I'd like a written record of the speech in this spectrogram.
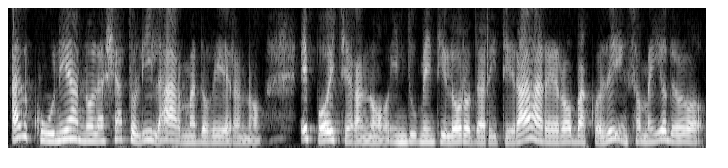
alcuni hanno lasciato lì l'arma dove erano. E poi c'erano indumenti loro da ritirare, roba così, insomma io dovevo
